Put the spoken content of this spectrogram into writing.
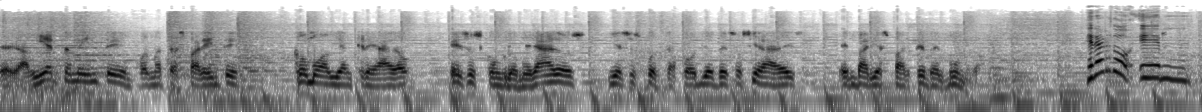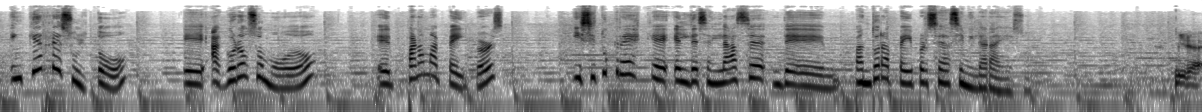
eh, abiertamente, en forma transparente, cómo habían creado esos conglomerados y esos portafolios de sociedades en varias partes del mundo. Gerardo, em, ¿en qué resultó, eh, a grosso modo, el Panama Papers? Y si tú crees que el desenlace de Pandora Papers sea similar a eso. Mira,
